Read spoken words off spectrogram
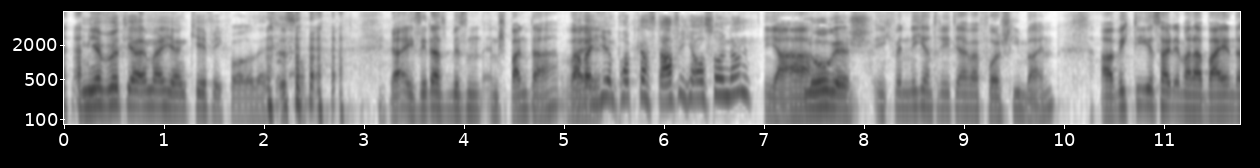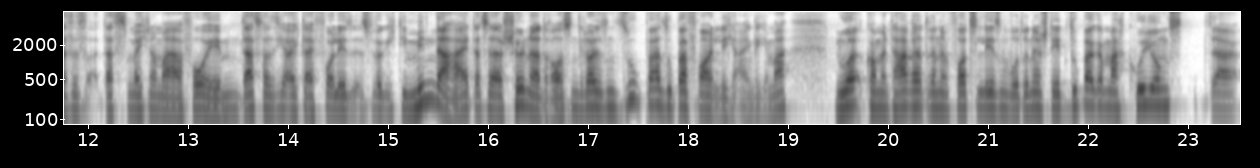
mir wird ja immer hier ein Käfig vorgesetzt, ist so. Ja, ich sehe das ein bisschen entspannter. Weil, Aber hier im Podcast darf ich ausholen dann? ja, Logisch. Ich bin nicht, dann trete ich einfach vor Schienbein. Aber wichtig ist halt immer dabei, und das ist, das möchte ich nochmal hervorheben, das, was ich euch gleich vorlese, ist wirklich die Minderheit, das ist ja das Schöne da draußen. Die Leute sind super, super freundlich eigentlich immer. Nur Kommentare drinnen vorzulesen, wo drinnen steht, super gemacht, cool Jungs, da,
